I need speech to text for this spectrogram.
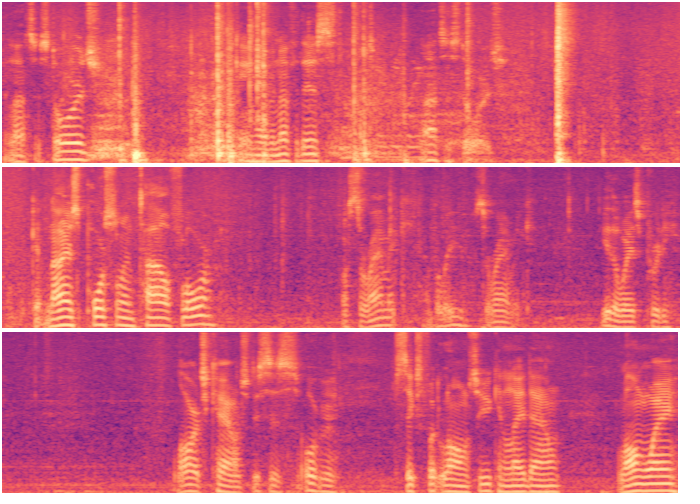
Got lots of storage. Can't have enough of this. Lots of storage. Got nice porcelain tile floor. Or ceramic, I believe. Ceramic. Either way, it's pretty. Large couch. This is over six foot long, so you can lay down long way.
